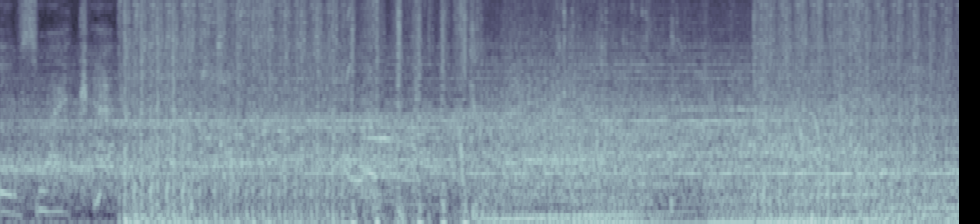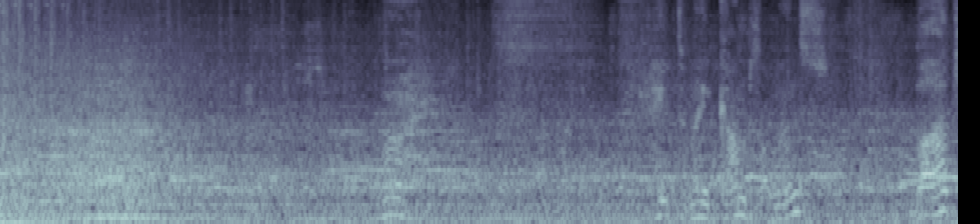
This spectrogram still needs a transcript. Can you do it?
Leaves my cat. hate to make compliments, but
